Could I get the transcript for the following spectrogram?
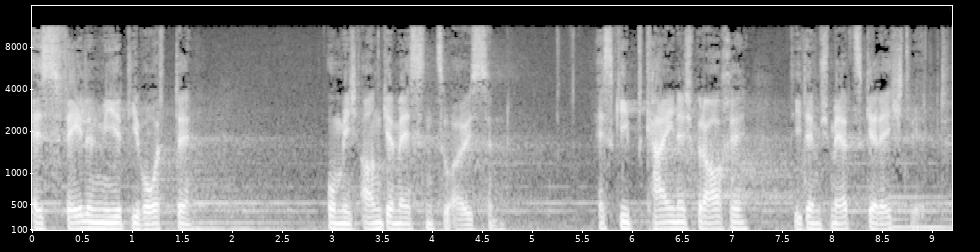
Es fehlen mir die Worte, um mich angemessen zu äußern. Es gibt keine Sprache, die dem Schmerz gerecht wird.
